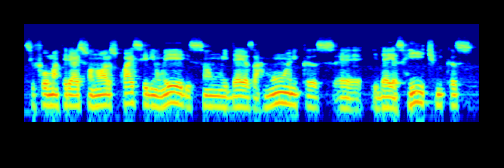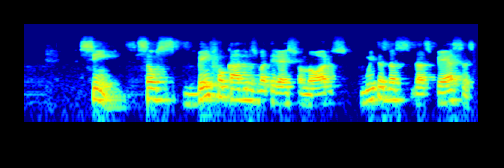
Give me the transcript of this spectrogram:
Se for materiais sonoros, quais seriam eles? São ideias harmônicas, é, ideias rítmicas? Sim, são bem focados nos materiais sonoros. Muitas das, das peças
